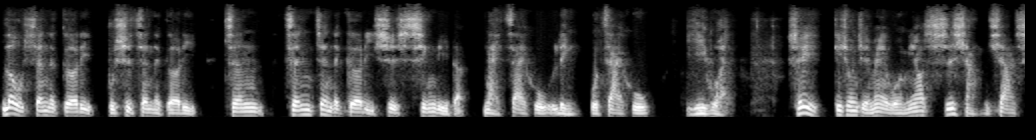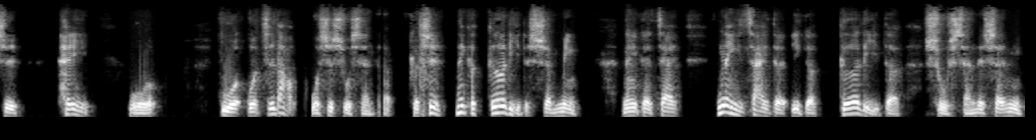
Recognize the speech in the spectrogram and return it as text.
肉身的割礼不是真的割礼，真真正的割礼是心里的，乃在乎灵，不在乎疑问。所以弟兄姐妹，我们要思想一下：是嘿，我我我知道我是属神的，可是那个割礼的生命，那个在内在的一个割礼的属神的生命，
